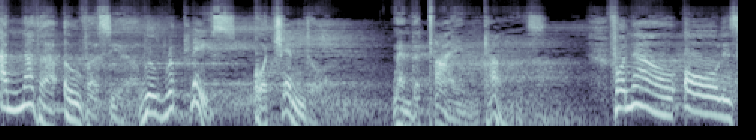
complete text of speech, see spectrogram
Another overseer will replace Orchendor when the time comes. For now, all is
